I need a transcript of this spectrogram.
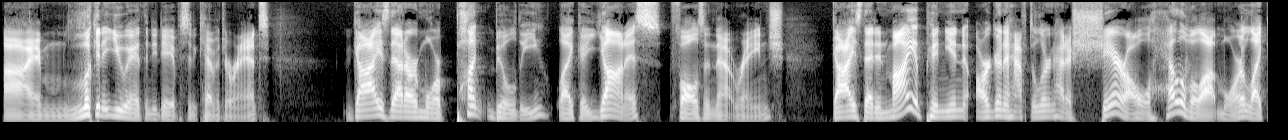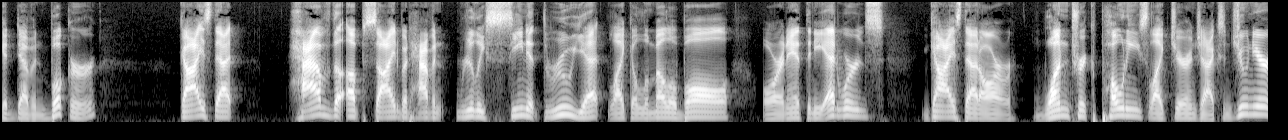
I'm looking at you, Anthony Davis and Kevin Durant. Guys that are more punt buildy, like a Giannis, falls in that range. Guys that, in my opinion, are going to have to learn how to share a whole hell of a lot more, like a Devin Booker. Guys that have the upside but haven't really seen it through yet, like a LaMelo Ball or an Anthony Edwards. Guys that are one trick ponies, like Jaren Jackson Jr.,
